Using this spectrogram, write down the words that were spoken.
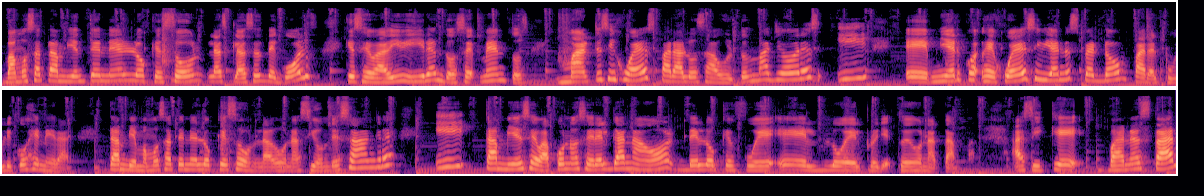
Vamos a también tener lo que son las clases de golf, que se va a dividir en dos segmentos, martes y jueves para los adultos mayores y eh, miércoles, eh, jueves y viernes, perdón, para el público general. También vamos a tener lo que son la donación de sangre y también se va a conocer el ganador de lo que fue el, lo del proyecto de Donatapa. Así que van a estar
